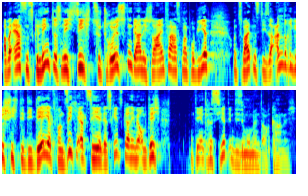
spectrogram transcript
Aber erstens gelingt es nicht, sich zu trösten, gar nicht so einfach, hast mal probiert. Und zweitens diese andere Geschichte, die der jetzt von sich erzählt, jetzt geht's gar nicht mehr um dich, die interessiert in diesem Moment auch gar nicht.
